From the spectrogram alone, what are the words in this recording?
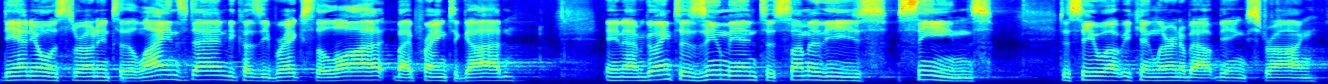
Daniel was thrown into the lion's den because he breaks the law by praying to God. And I'm going to zoom into some of these scenes to see what we can learn about being strong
